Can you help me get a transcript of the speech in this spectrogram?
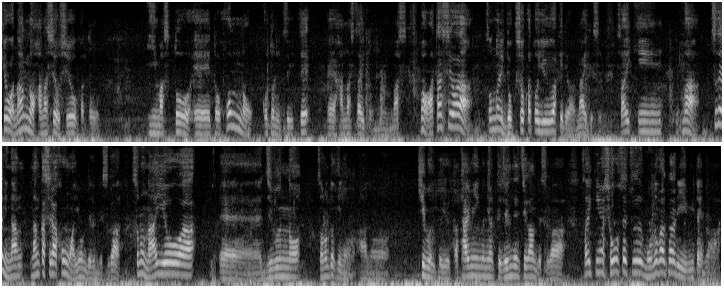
今日は何の話をしようかと言いますと、えっ、ー、と、本のことについて、えー、話したいと思います。まあ私は、そんなに読書家というわけではないです。最近、まあ、常に何何かしら本は読んでるんですが、その内容は、えー、自分のその時の、あの、気分というかタイミングによって全然違うんですが、最近は小説、物語みたいなのは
